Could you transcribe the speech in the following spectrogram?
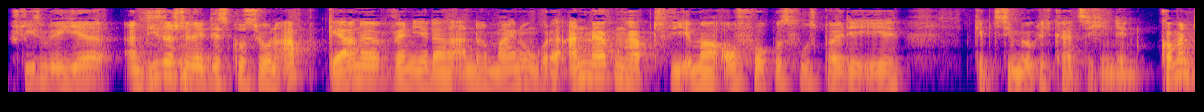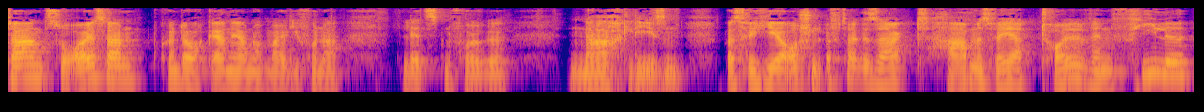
schließen wir hier an dieser Stelle die Diskussion ab. Gerne, wenn ihr da eine andere Meinung oder Anmerkung habt, wie immer auf fokusfußball.de gibt es die Möglichkeit, sich in den Kommentaren zu äußern. Könnt ihr auch gerne ja nochmal die von der letzten Folge nachlesen. Was wir hier auch schon öfter gesagt haben, es wäre ja toll, wenn viele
